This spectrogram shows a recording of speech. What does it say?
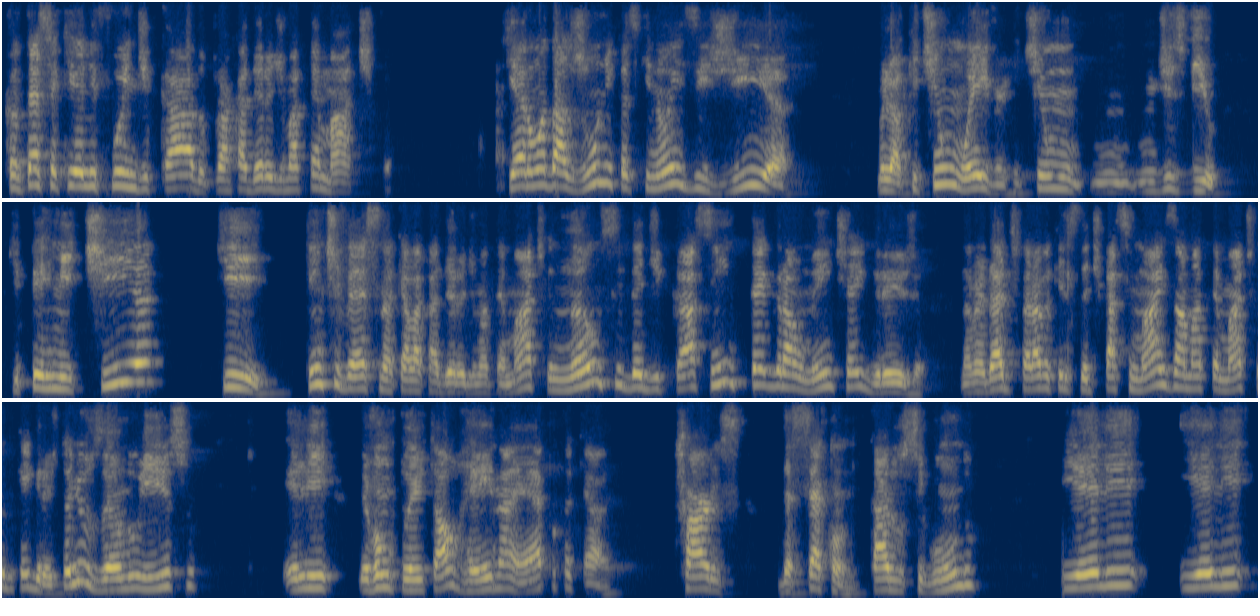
Acontece que ele foi indicado para uma cadeira de matemática, que era uma das únicas que não exigia, melhor, que tinha um waiver, que tinha um, um, um desvio, que permitia que quem tivesse naquela cadeira de matemática não se dedicasse integralmente à igreja. Na verdade, esperava que ele se dedicasse mais à matemática do que à igreja. Então, ele usando isso, ele levou um pleito ao rei na época, que é Charles II, Carlos II, e ele, e ele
